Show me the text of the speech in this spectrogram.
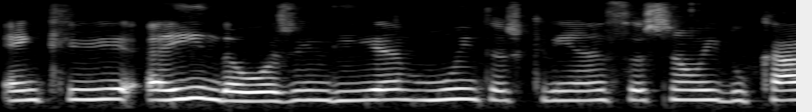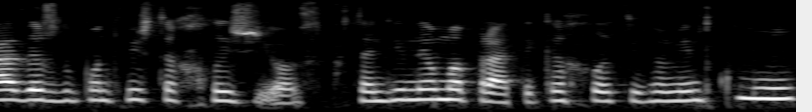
em que ainda hoje em dia muitas crianças são educadas do ponto de vista religioso. Portanto, ainda é uma prática relativamente comum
